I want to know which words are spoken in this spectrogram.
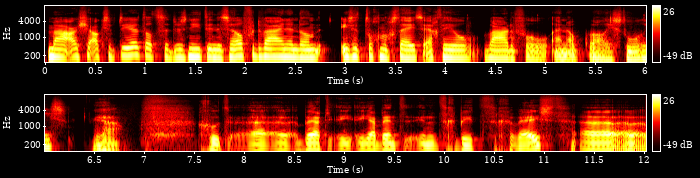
Maar als je accepteert dat ze dus niet in cel verdwijnen, dan is het toch nog steeds echt heel waardevol en ook wel historisch. Ja. Goed, uh, Bert, jij bent in het gebied geweest. Uh,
